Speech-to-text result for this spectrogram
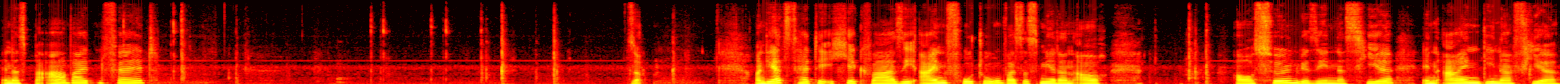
in das Bearbeiten-Feld. So. Und jetzt hätte ich hier quasi ein Foto, was es mir dann auch ausfüllen, wir sehen das hier, in ein DIN A4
